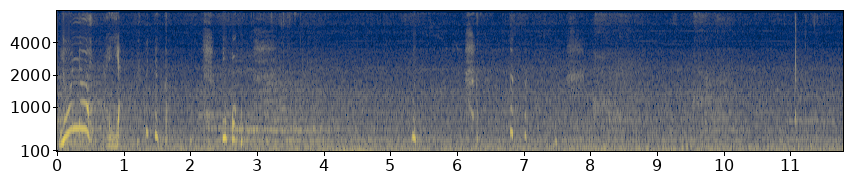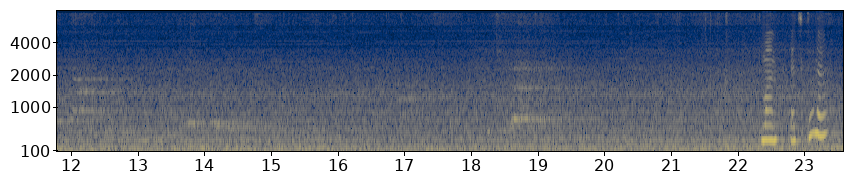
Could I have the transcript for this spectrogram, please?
No, no. Ayak. Come on, Let's go now.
